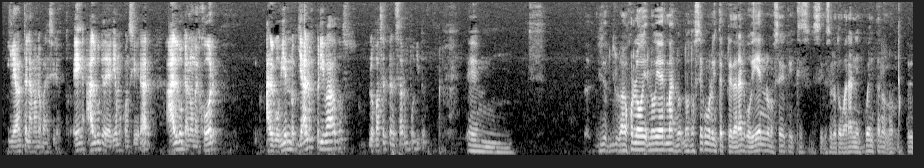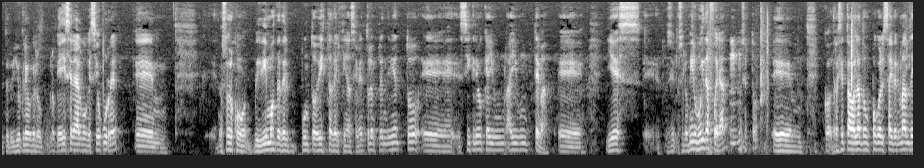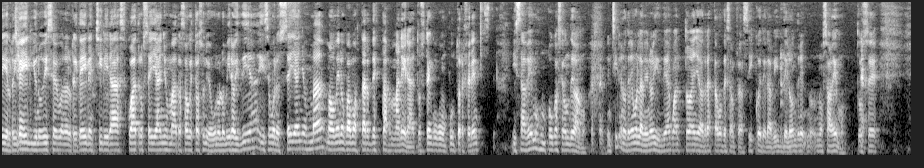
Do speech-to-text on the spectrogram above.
y levante la mano para decir esto? ¿Es algo que deberíamos considerar? ¿Algo que a lo mejor al gobierno y a los privados los va a hacer pensar un poquito? Em, yo, a lo mejor lo, voy a ver más, no, sé cómo lo interpretará el gobierno, no sé si se lo tomarán en cuenta, no, pero, yo creo que lo, que dicen es algo que sí ocurre. Em, nosotros como vivimos desde el punto de vista del financiamiento del emprendimiento, eh, sí creo que hay un, hay un tema, eh, y es eh, si, lo miro muy de afuera, ¿no es cierto? Eh, recién estaba hablando un poco del Cyber Monday y el retail, y uno dice, bueno, el retail en Chile irá 4 o 6 años más atrasado que Estados Unidos. Uno lo mira hoy día y dice, bueno, 6 años más, más o menos vamos a estar de esta manera. Entonces tengo como un punto de referente y sabemos un poco hacia dónde vamos. En Chile no tenemos la menor idea cuántos años atrás estamos de San Francisco, de Tel Aviv, de Londres, no, sabemos. Entonces,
